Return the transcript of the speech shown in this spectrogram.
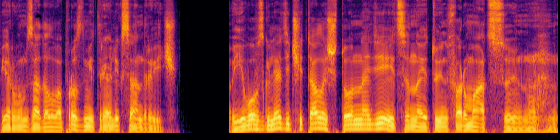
Первым задал вопрос Дмитрий Александрович. В его взгляде читалось, что он надеется на эту информацию. Но, ну,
